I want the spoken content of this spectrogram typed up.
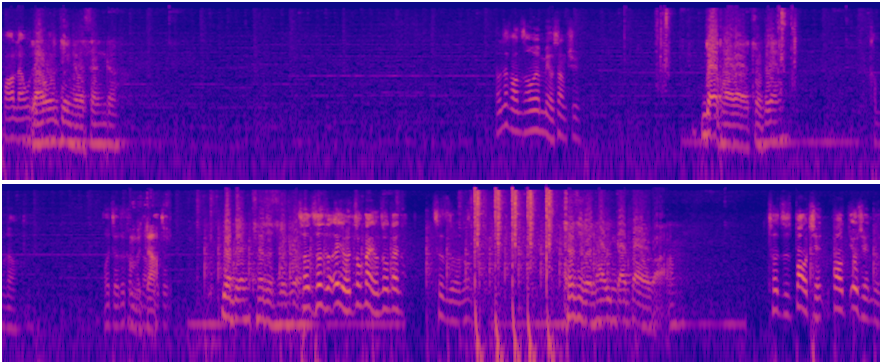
跑到蓝屋顶。蓝屋顶有三个。他们在房子后面没有上去，落头了，左边，看不到，我走都看不到右边车子出去了。车车子，哎，有人中弹，有人中弹，车子有人中，车子轮胎应该爆了吧？车子爆前爆右前轮，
